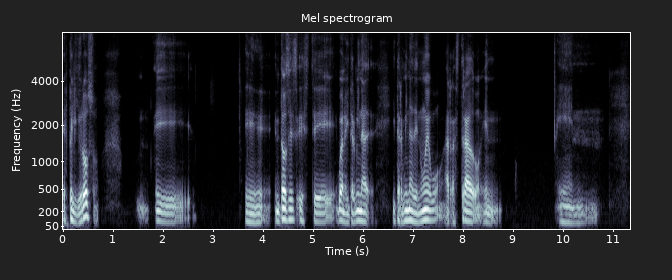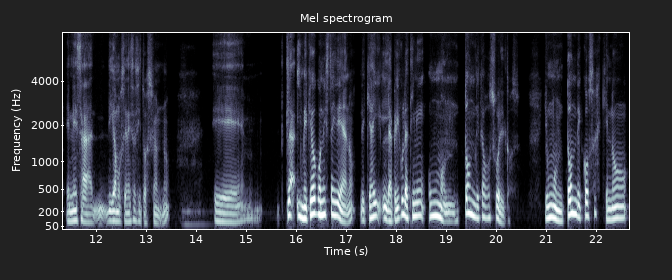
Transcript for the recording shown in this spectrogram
Es peligroso. Eh, eh, entonces, este, bueno, y termina, y termina de nuevo arrastrado en, en, esa, digamos, en esa situación, ¿no? Eh, y me quedo con esta idea, ¿no? De que hay, la película tiene un montón de cabos sueltos y un montón de cosas que no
